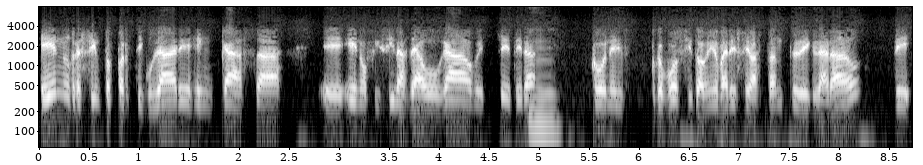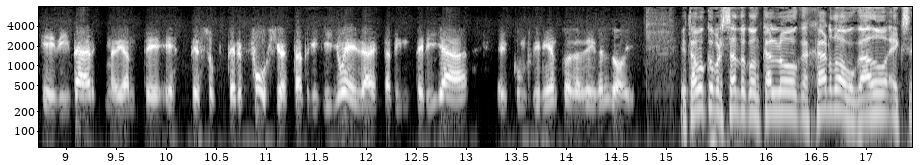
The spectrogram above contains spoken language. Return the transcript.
en recintos particulares, en casa, eh, en oficinas de abogados, etcétera, mm. con el propósito, a mí me parece bastante declarado, de evitar, mediante este subterfugio, esta triquiñuela, esta tinterillada, el cumplimiento de la ley del lobby. Estamos conversando con Carlos Cajardo, abogado ex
